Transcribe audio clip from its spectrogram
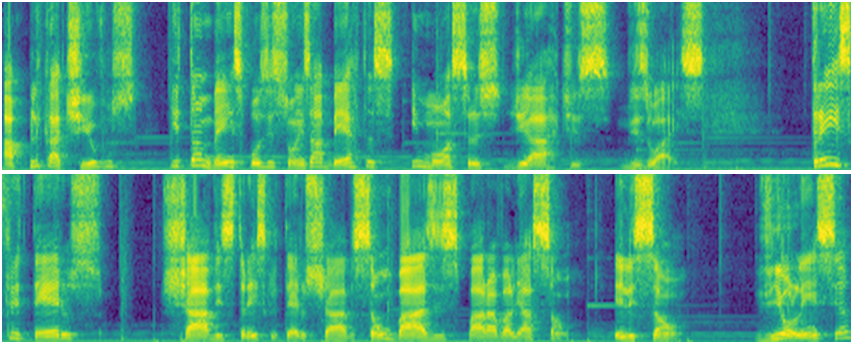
aplicativos e também exposições abertas e mostras de artes visuais. Três critérios chaves, três critérios chaves são bases para avaliação. Eles são violência,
